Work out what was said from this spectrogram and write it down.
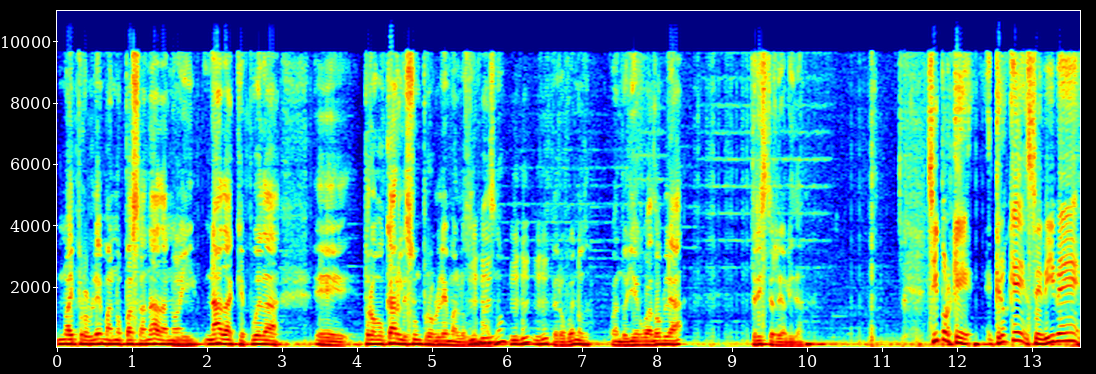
No hay problema, no pasa nada, no hay nada que pueda eh, provocarles un problema a los demás, ¿no? Pero bueno, cuando llego a doble A, triste realidad. Sí, porque creo que se vive,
